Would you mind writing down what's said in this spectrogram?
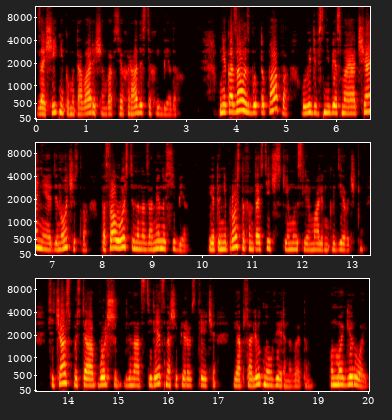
защитником и товарищем во всех радостях и бедах. Мне казалось, будто папа, увидев с небес мое отчаяние и одиночество, послал Остина на замену себе. И это не просто фантастические мысли маленькой девочки. Сейчас, спустя больше 12 лет с нашей первой встречи, я абсолютно уверена в этом. Он мой герой,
